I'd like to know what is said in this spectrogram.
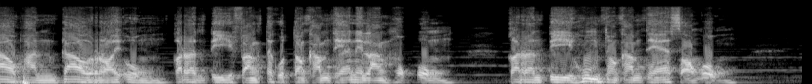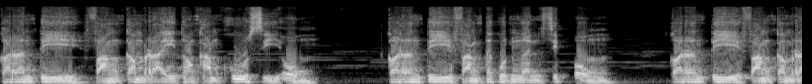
9,900 องค์ การันตีฝังตะกรุดทองคำแท้ในลัง 6 องค์ การันตีหุ้มทองคำแท้ 2 องค์ การันตีฝังกำไรทองคำคู่ 4 องค์ การันตีฝังตะกรุดเงิน 10 องค์ การันตีฝังกำไร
